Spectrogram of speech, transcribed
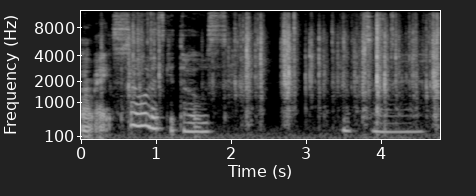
All right, so let's get those done.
